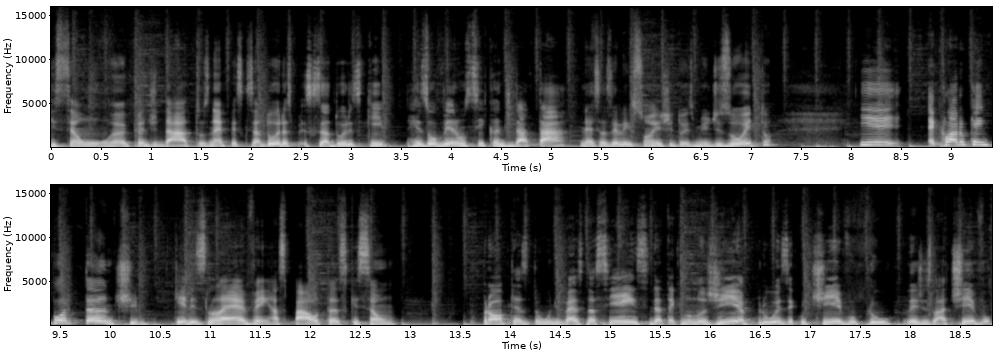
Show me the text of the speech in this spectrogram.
que são uh, candidatos, né, pesquisadoras, pesquisadores que resolveram se candidatar nessas eleições de 2018. E é claro que é importante que eles levem as pautas que são próprias do universo da ciência e da tecnologia para o executivo, para o legislativo,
